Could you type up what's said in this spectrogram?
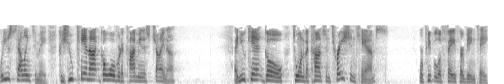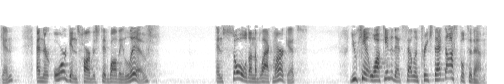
What are you selling to me? Because you cannot go over to communist China and you can't go to one of the concentration camps where people of faith are being taken and their organs harvested while they live and sold on the black markets. You can't walk into that cell and preach that gospel to them.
